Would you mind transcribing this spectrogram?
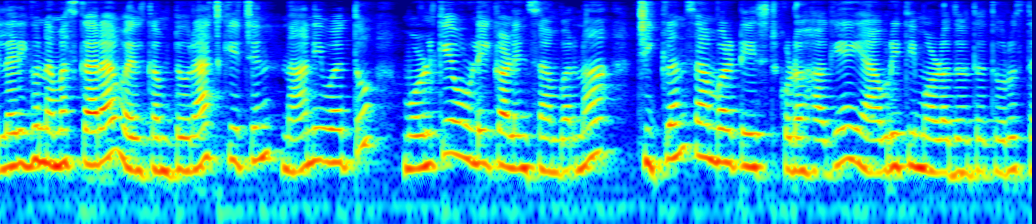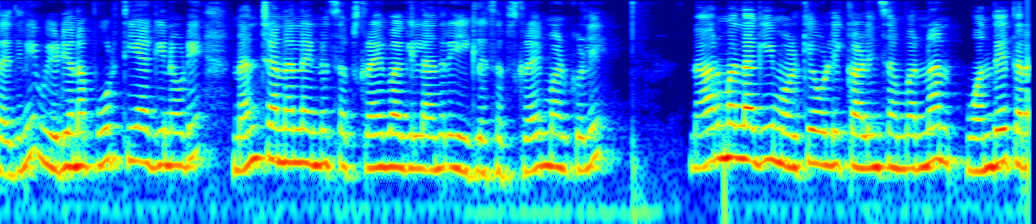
ಎಲ್ಲರಿಗೂ ನಮಸ್ಕಾರ. ವೆಲ್ಕಮ್ ಟು ರಾಜ್ ಕಿಚನ್ ನಾನಿವತ್ತು ಮೊಳಕೆ ಹುಳಿಕಾಳಿನ ಸಾಂಬಾರನ್ನ ಚಿಕನ್ ಸಾಂಬಾರ್ ಟೇಸ್ಟ್ ಕೊಡೋ ಹಾಗೆ ಯಾವ ರೀತಿ ಮಾಡೋದು ಅಂತ ತೋರಿಸ್ತಾ ಇದ್ದೀನಿ. ವಿಡಿಯೋನ ಪೂರ್ತಿಯಾಗಿ ನೋಡಿ. ನನ್ನ ಚಾನಲ್ನ ಇನ್ನೂ ಸಬ್ಸ್ಕ್ರೈಬ್ ಆಗಿಲ್ಲ ಅಂದರೆ ಈಗಲೇ ಸಬ್ಸ್ಕ್ರೈಬ್ ಮಾಡ್ಕೊಳ್ಳಿ. ನಾರ್ಮಲ್ ಆಗಿ ಮೊಳಕೆ ಹುಳಿ ಕಾಳಿನ ಸಾಂಬಾರನ್ನ ಒಂದೇ ಥರ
